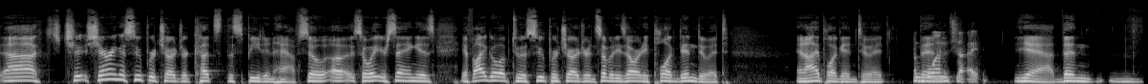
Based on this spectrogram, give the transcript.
Uh, sh- sharing a supercharger cuts the speed in half. So, uh, so what you're saying is, if I go up to a supercharger and somebody's already plugged into it, and I plug into it, On then, one side. yeah, then th-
